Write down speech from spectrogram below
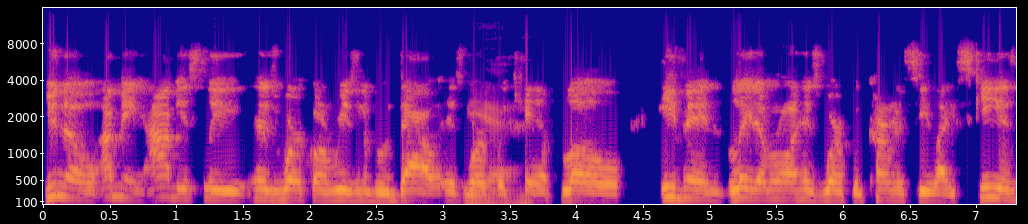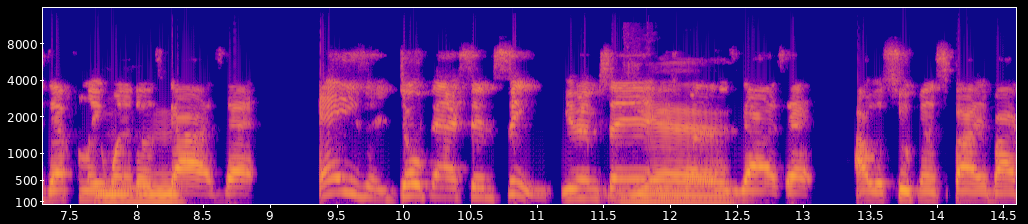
You know, I mean, obviously his work on Reasonable Doubt, his work yeah. with Camp Lo, even later on his work with Currency. Like Ski is definitely mm-hmm. one of those mm-hmm. guys that and he's a dope ass MC. You know what I'm saying? Yeah. He's one of those guys that I was super inspired by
